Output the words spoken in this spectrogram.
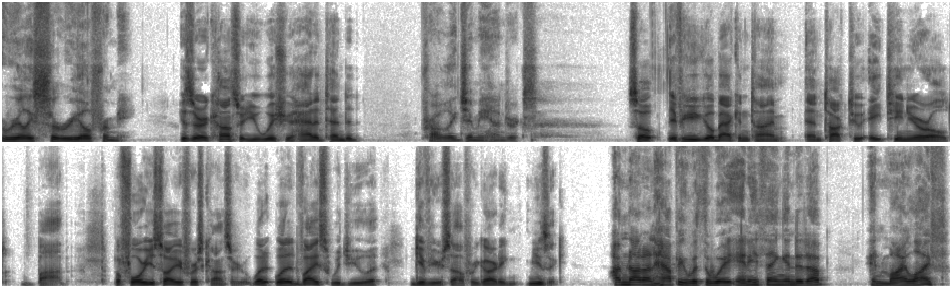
really surreal for me. Is there a concert you wish you had attended? Probably Jimi Hendrix. So, if you could go back in time and talk to 18 year old Bob before you saw your first concert, what, what advice would you uh, give yourself regarding music? I'm not unhappy with the way anything ended up in my life.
